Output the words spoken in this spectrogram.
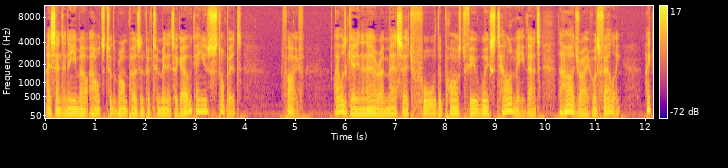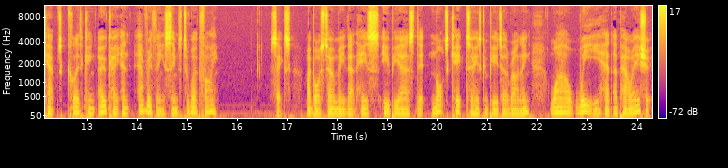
I sent an email out to the wrong person 15 minutes ago. Can you stop it? 5. I was getting an error message for the past few weeks telling me that the hard drive was failing. I kept clicking OK and everything seemed to work fine. 6. My boss told me that his UPS did not keep to his computer running while we had a power issue.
